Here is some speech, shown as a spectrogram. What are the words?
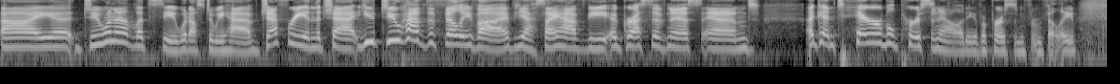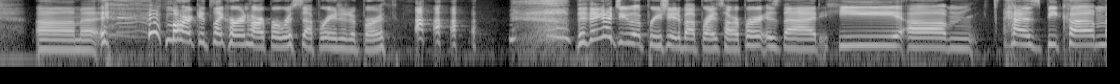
I uh, do want to, let's see, what else do we have? Jeffrey in the chat. You do have the Philly vibe. Yes, I have the aggressiveness and, again, terrible personality of a person from Philly. Um, Mark, it's like her and Harper were separated at birth. the thing I do appreciate about Bryce Harper is that he um, has become,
